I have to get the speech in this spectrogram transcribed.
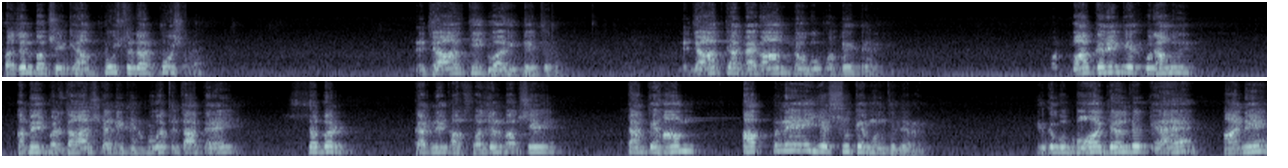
فضل بخشیں کہ ہم پوچھ در پوچھ رہے نجات کی گواہی دیتے رہے نجات کا پیغام لوگوں کو دیتے رہے اور دعا کریں کہ خدا ہمیں برداشت کرنے کی قوت عطا کرے، صبر کرنے کا فضل بخشے، تاکہ ہم اپنے یسو کے منتظر ہیں۔ کیونکہ وہ بہت جلد کیا ہے؟ آنے۔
